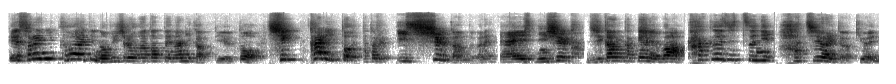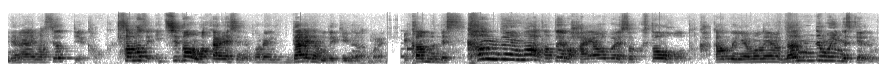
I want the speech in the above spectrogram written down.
で、それに加えて伸びしろ型って何かっていうと、しっかりと、例えば1週間とかね、えー、2週間、時間かければ確実に8割とか9割狙えますよっていう科目。さあ、まず一番分かりやすいのは、これ誰でもできるのはこれ。漢文です。漢文は、例えば早覚え即答法とか、漢文山の山、何でもいいんですけれども、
